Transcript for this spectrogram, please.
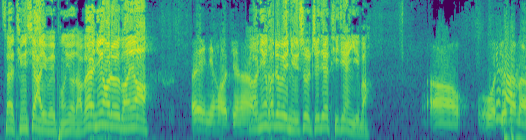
再听下一位朋友的。喂，你好，这位朋友。哎，你好，金山。啊，您和这位女士直接提建议吧。啊。我觉得呢，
